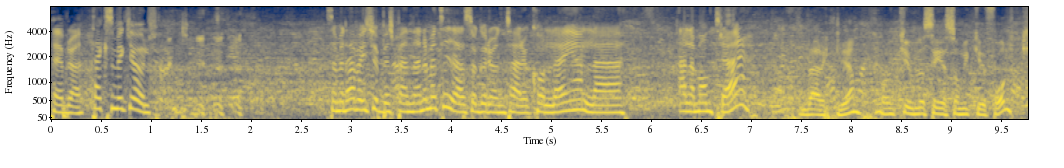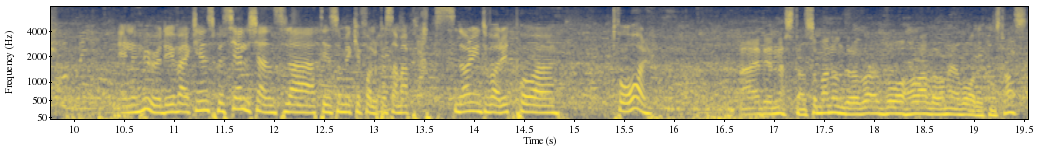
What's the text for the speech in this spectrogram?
det är bra. Tack så mycket Ulf. Så, men det här var ju superspännande Mattias att gå runt här och kolla i alla, alla montrar. Verkligen, och kul att se så mycket folk. Eller hur? Det är verkligen en speciell känsla att det är så mycket folk på samma plats. Det har det inte varit på två år. Nej, det är nästan så man undrar var, har alla de här varit någonstans?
